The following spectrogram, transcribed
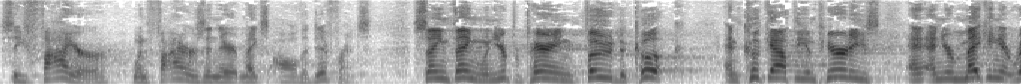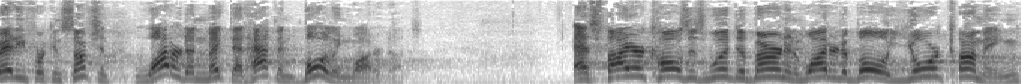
See, fire, when fire's in there, it makes all the difference. Same thing when you're preparing food to cook and cook out the impurities and, and, you're making it ready for consumption. Water doesn't make that happen. Boiling water does. As fire causes wood to burn and water to boil, your coming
